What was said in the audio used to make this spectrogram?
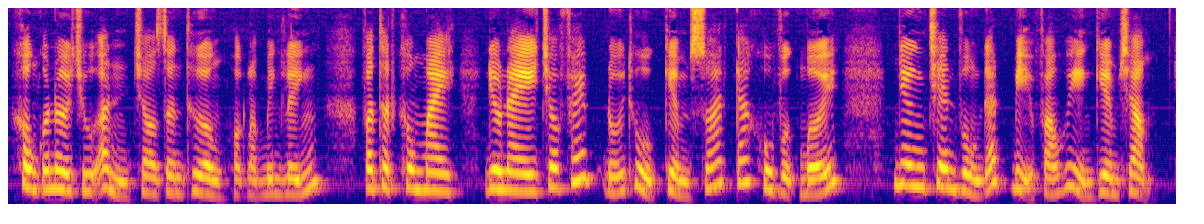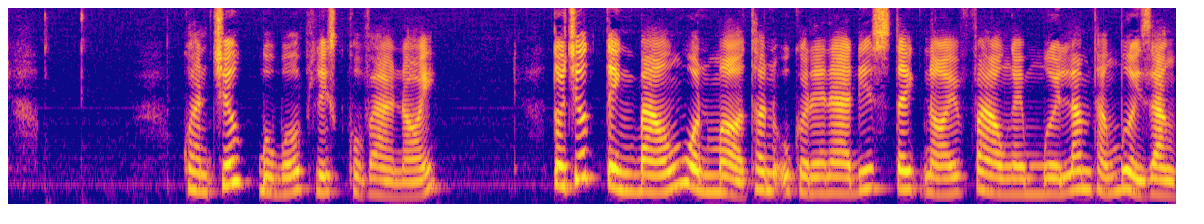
không có nơi trú ẩn cho dân thường hoặc là binh lính. Và thật không may, điều này cho phép đối thủ kiểm soát các khu vực mới, nhưng trên vùng đất bị phá hủy nghiêm trọng – quan chức Bobo Pliskova nói. Tổ chức tình báo nguồn mở thân Ukraine Distek nói vào ngày 15 tháng 10 rằng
